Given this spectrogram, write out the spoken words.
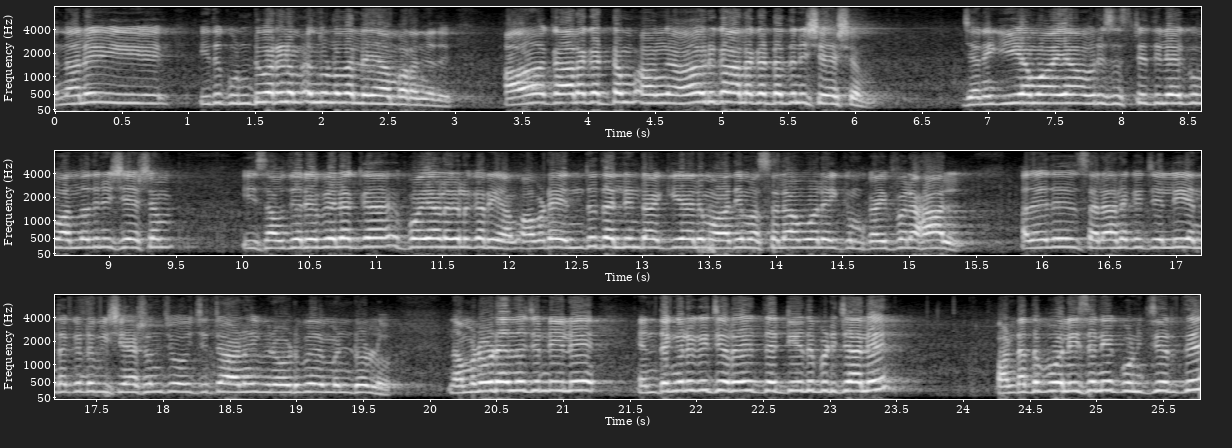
എന്നാൽ ഈ ഇത് കൊണ്ടുവരണം എന്നുള്ളതല്ല ഞാൻ പറഞ്ഞത്. ആ കാലഘട്ടം ആ ഒരു കാലഘട്ടത്തിന് ശേഷം ജനകീയമായ ഒരു സിസ്റ്റത്തിലേക്ക് വന്നതിന് ശേഷം ഈ സൗദി അറേബ്യയിലൊക്കെ പോയ ആളുകൾക്കറിയാം അവിടെ എന്ത് തല്ലുണ്ടാക്കിയാലും ആദ്യം അസ്സലാമു അലൈക്കും കൈഫൽ ഹാൽ അതായത് സലാനൊക്കെ ചെല്ലി എന്തൊക്കെയുണ്ട് വിശേഷം ചോദിച്ചിട്ടാണ് ഇവരോട് മിണ്ടുള്ളൂ. നമ്മുടെ ഇവിടെ എന്ന് വെച്ചിട്ടുണ്ടെങ്കിൽ എന്തെങ്കിലുമൊക്കെ ചെറിയ തെറ്റ് ചെയ്ത് പിടിച്ചാൽ പണ്ടത്തെ പോലീസിനെ കുണിച്ചെടുത്ത്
